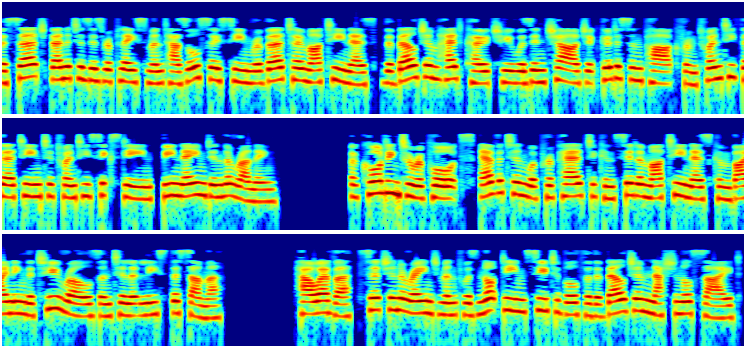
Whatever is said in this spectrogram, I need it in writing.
The search Benitez's replacement has also seen Roberto Martinez, the Belgium head coach who was in charge at Goodison Park from 2013 to 2016, be named in the running. According to reports, Everton were prepared to consider Martinez combining the two roles until at least the summer. However, such an arrangement was not deemed suitable for the Belgium national side.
